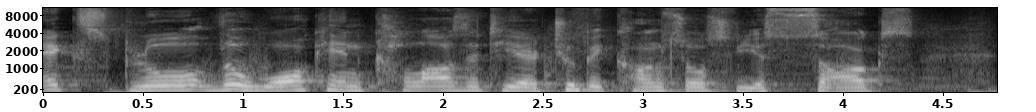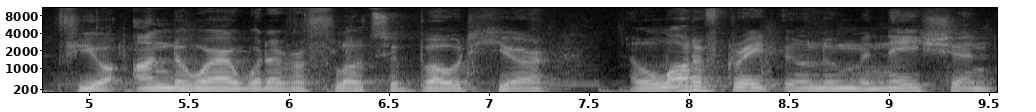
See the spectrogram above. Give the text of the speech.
explore the walk-in closet here. Two big consoles for your socks, for your underwear, whatever floats your boat here. A lot of great illumination.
